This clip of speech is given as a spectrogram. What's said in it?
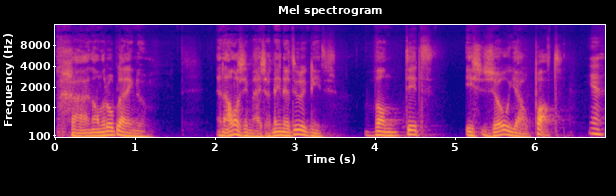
ga een andere opleiding doen. En alles in mij zegt, nee, natuurlijk niet. Want dit is zo jouw pad. ja,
